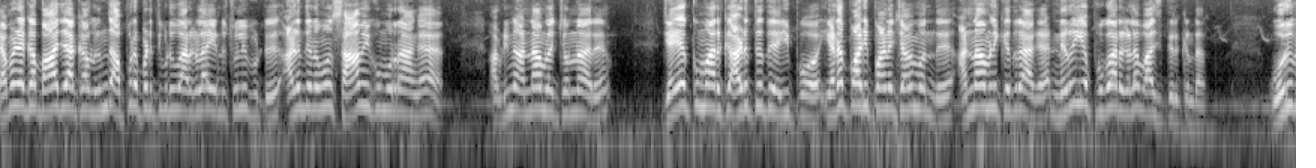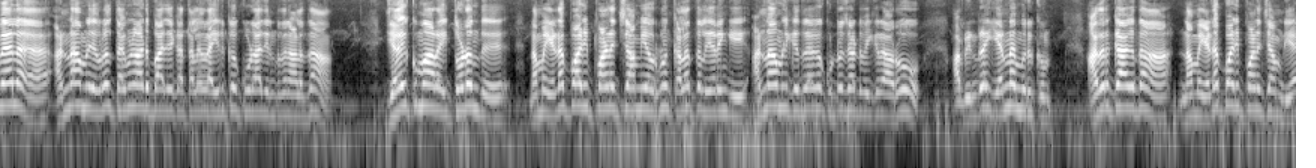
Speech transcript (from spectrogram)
தமிழக பாஜகவில் இருந்து அப்புறப்படுத்தி விடுவார்களா என்று சொல்லிவிட்டு அனுதினமும் சாமி கும்பிடுறாங்க அப்படின்னு அண்ணாமலை சொன்னார். ஜெயக்குமாருக்கு அடுத்தது இப்போ எடப்பாடி பழனிசாமி வந்து அண்ணாமலைக்கு எதிராக நிறைய புகார்களை வாசித்திருக்கின்றார். ஒருவேளை அண்ணாமலை அவர்கள் தமிழ்நாடு பாஜக தலைவராக இருக்கக்கூடாது என்பதனால தான் ஜெயக்குமாரை தொடர்ந்து நம்ம எடப்பாடி பழனிசாமி அவர்களும் களத்தில் இறங்கி அண்ணாமலைக்கு எதிராக குற்றச்சாட்டு வைக்கிறாரோ அப்படின்ற எண்ணம் இருக்கும். அதற்காக தான் நம்ம எடப்பாடி பழனிசாமிய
